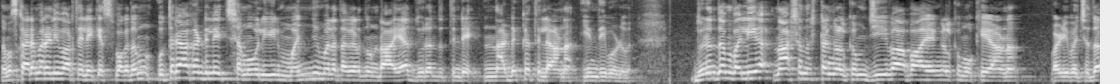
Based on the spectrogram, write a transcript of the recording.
നമസ്കാരം മലയാളി വാർത്തയിലേക്ക് സ്വാഗതം. ഉത്തരാഖണ്ഡിലെ ചമോലിയിൽ മഞ്ഞുമല തകർന്നുണ്ടായ ദുരന്തത്തിന്റെ നടുക്കത്തിലാണ് ഇന്ത്യ മുഴുവൻ. ദുരന്തം വലിയ നാശനഷ്ടങ്ങൾക്കും ജീവാപായങ്ങൾക്കുമൊക്കെയാണ് വഴിവെച്ചത്.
